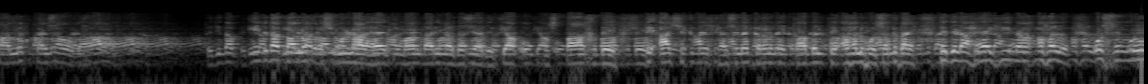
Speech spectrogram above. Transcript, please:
تعلق کیسا ہوگا؟ انج دا تعلق رسول نال ہے، ایمانداری نال دسیا جے، کیا او گستاخ دے تے عاشق دے فیصلے کرن دے قابل تے اہل ہو سکدا ہے؟ تے جڑا ہے ہی نہ اہل، اس نو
